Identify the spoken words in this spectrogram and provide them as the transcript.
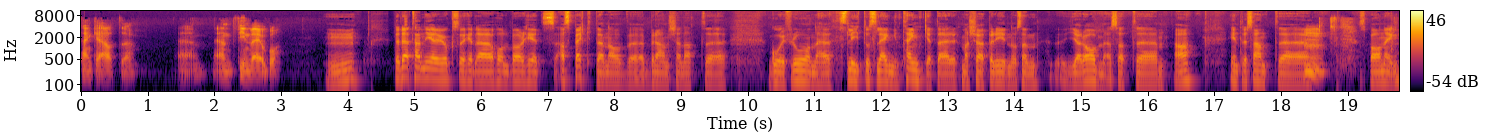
tenker jeg at er en fin vei å gå. Mm. Det der tangerer jo også hele holdbarhetsaspekten av bransjen. at gå ifrån det här slit och släng-tänket där man köper in och sen gör av med. Så att ja, intressant mm. spaning.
